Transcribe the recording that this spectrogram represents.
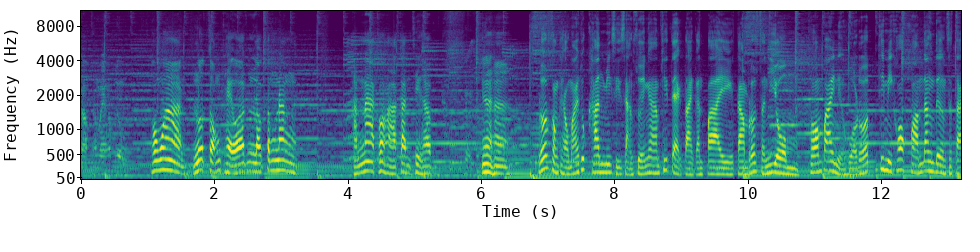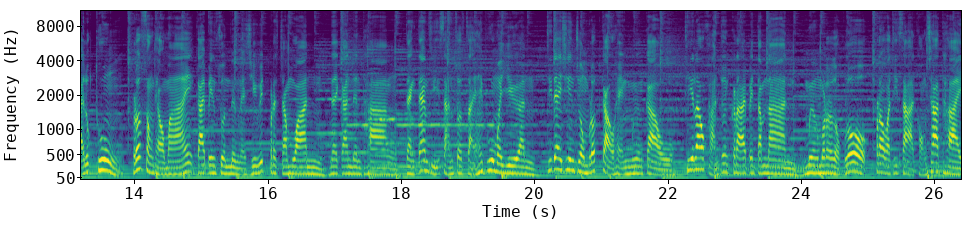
ครับทำไมครับลุง เพราะว่ารถสองแถวอะเราต้องนั่ง หันหน้าเข้าหากันสิครับ รถสองแถวไม้ทุกคันมีสีสันสวยงามที่แตกต่างกันไป ตามรสนิยม พร้อมป้ายเหนือหัวรถที่มีข้อความดั้งเดิมสไตล์ลูกทุ่ง รถสองแถวไม้กลายเป็นส่วนหนึ่งในชีวิตประจำวันในการเดินทาง แต่งแต้มสีสันสดใสให้ผู้มาเยือน ที่ได้ชื่นชมรถเก่าแห่งเมืองเก่า ที่เล่าขานจนกลายเป็นตำนาน เมืองมรดกโลก ประวัติศาสตร์ของชาติไทย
